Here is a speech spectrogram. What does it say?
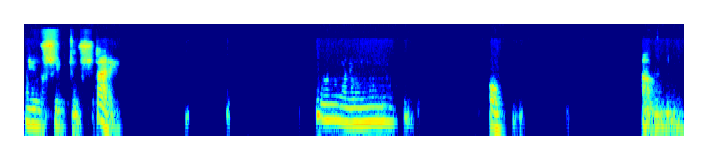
use it to study. Mm. Oh. Um.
